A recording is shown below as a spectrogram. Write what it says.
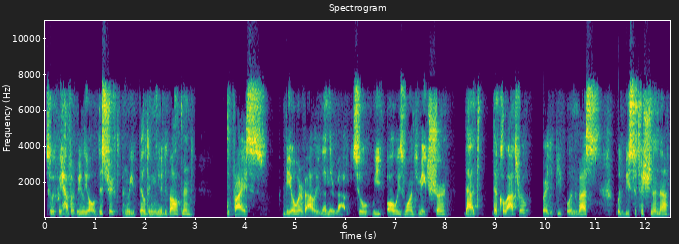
So if we have a really old district and we're building a new development the price could be overvalued undervalued. So we always want to make sure that the collateral where the people invest would be sufficient enough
